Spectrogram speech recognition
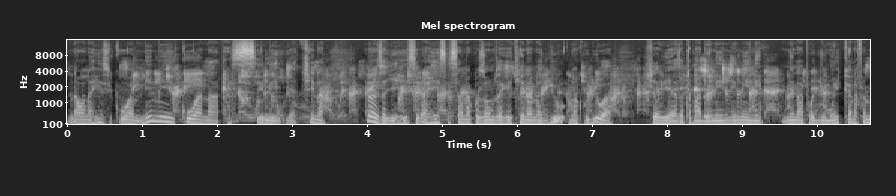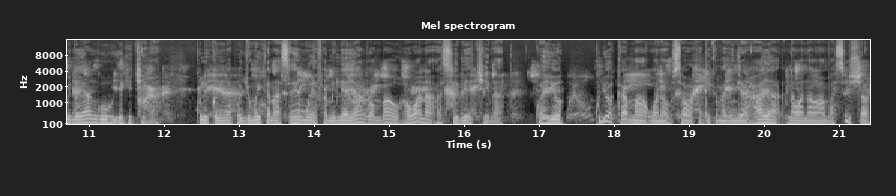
na wanahisi kuwa mimi kuwa na asili ya China, naweza jihisi rahisi sana kuzungumza Kichina na, juu, na kujua sheria za tamaduni ni nini ninapojumuika na familia yangu ya Kichina kuliko ninapojumuika na sehemu ya familia yangu ambao hawana asili ya China. Kwa hiyo kujua kama wana usawa katika mazingira haya na wanaohamasisha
